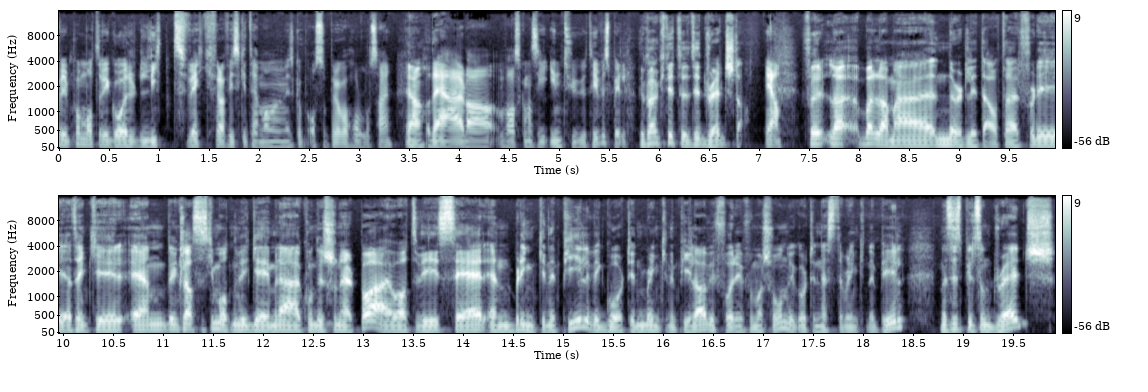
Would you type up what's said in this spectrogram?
vi, på en måte, vi går litt vekk fra fisketema, men vi skal også prøve å holde oss her. Ja. Og det er da hva skal man si, intuitive spill. Du kan knytte det til Dredge, da. Ja. For la, bare la meg nerde litt out her. Fordi jeg tenker en, Den klassiske måten vi gamere er kondisjonert på, er jo at vi ser en blinkende pil. Vi går til den blinkende pila, vi får informasjon, vi går til neste blinkende pil. Mens i spill som Dredge,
